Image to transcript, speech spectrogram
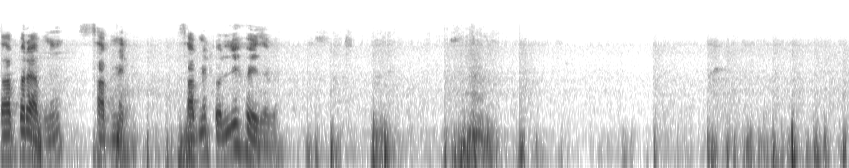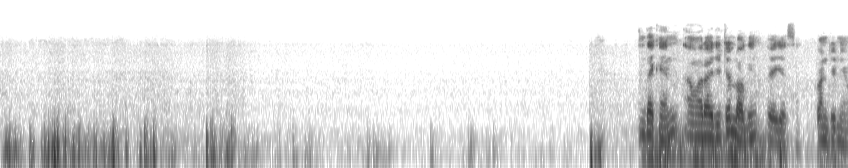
তারপরে আপনি সাবমিট সাবমিট করলেই হয়ে যাবে। দেখেন, আমার আইডিটা লগ হয়ে গেছে কন্টিনিউ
